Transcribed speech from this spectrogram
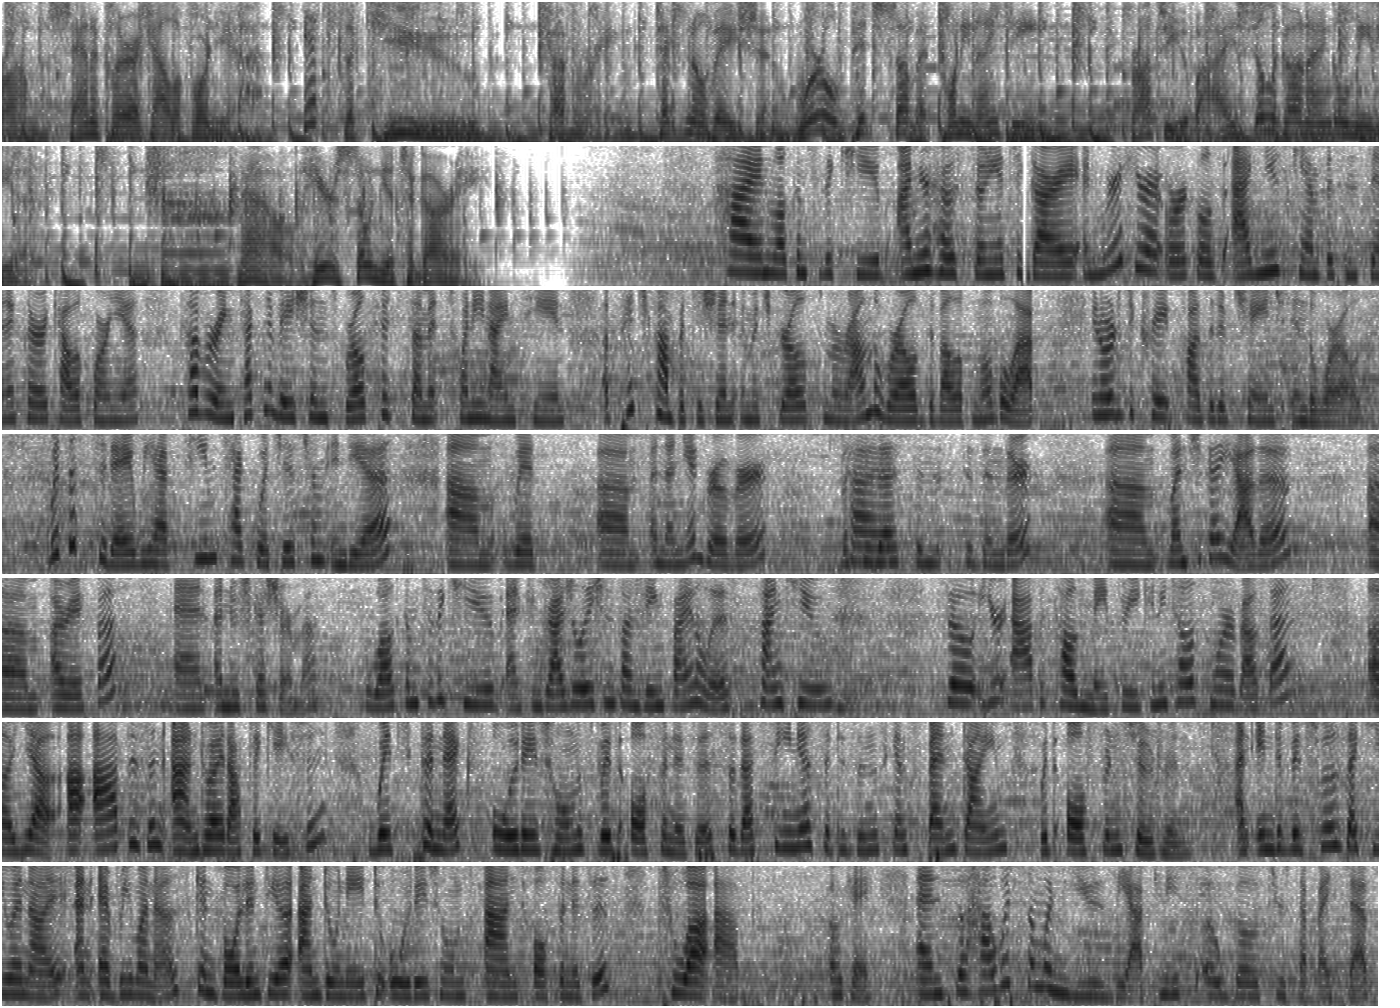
From Santa Clara, California, it's theCUBE. Covering Technovation World Pitch Summit 2019. Brought to you by SiliconANGLE Media. Now, here's Sonia Tagare. Hi, and welcome to theCUBE. I'm your host, Sonia Tagare, and we're here at Oracle's Agnews campus in Santa Clara, California, covering Technovation's World Pitch Summit 2019, a pitch competition in which girls from around the world develop mobile apps in order to create positive change in the world. With us today, we have Team Tech Witches from India, um, with um, Ananya Grover, Vasudha Sudhinder, um, Vanchika Yadav, um, Arefa, and Anushka Sharma. Welcome to theCUBE and congratulations on being finalists. Thank you. So your app is called Maitri. Can you tell us more about that? Uh, yeah, our app is an Android application which connects old age homes with orphanages so that senior citizens can spend time with orphan children. And individuals like you and I and everyone else can volunteer and donate to old age homes and orphanages through our app. Okay, and so how would someone use the app? Can you oh, go through step by step?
